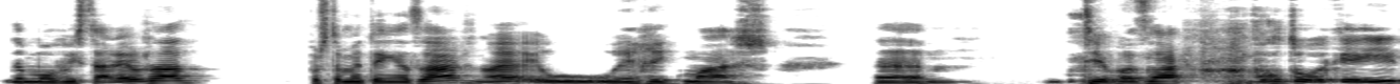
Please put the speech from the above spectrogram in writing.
da Movistar. É verdade, depois também tem azar, não é? O Henrique Mas uh, teve azar, voltou a cair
